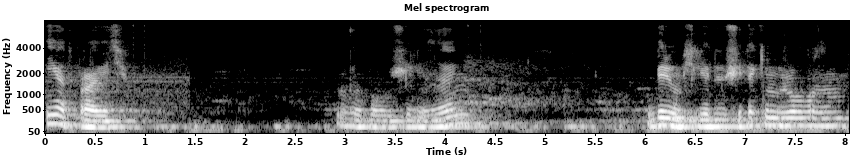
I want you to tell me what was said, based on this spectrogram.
И отправить. Вы получили займ. Берем следующий таким же образом.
